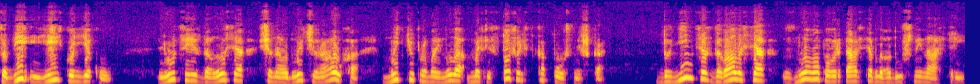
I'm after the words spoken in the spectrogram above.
собі і їй коньяку. Люції здалося, що на обличчі Рауха миттю промайнула мефістофельська посмішка. До німця, здавалося, знову повертався благодушний настрій.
